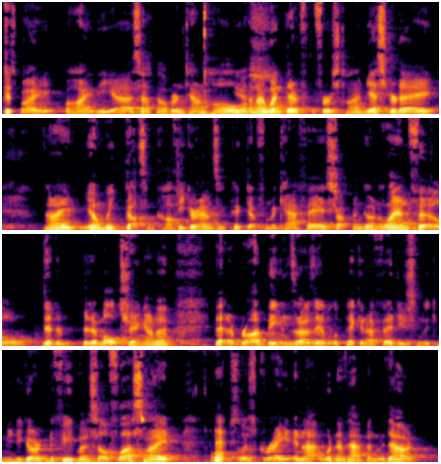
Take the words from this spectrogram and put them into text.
just by behind the uh, South Melbourne Town Hall, Yes. and I went there for the first time yesterday. And I, you know, we got some coffee grounds we picked up from a cafe, stopped and going to landfill, did a bit of mulching on a bed of broad beans, and I was able to pick enough veggies from the community garden to feed myself last night. And it was great, and that wouldn't have happened without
